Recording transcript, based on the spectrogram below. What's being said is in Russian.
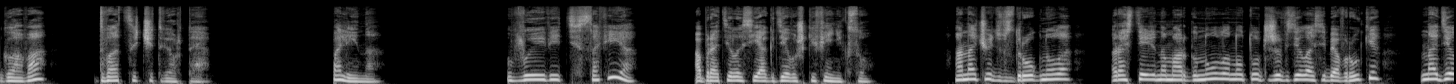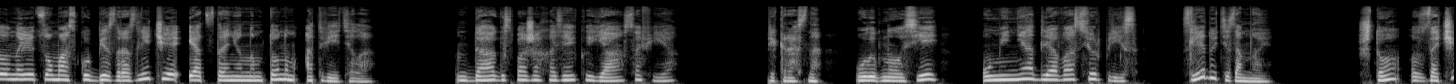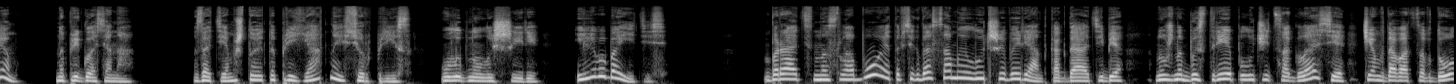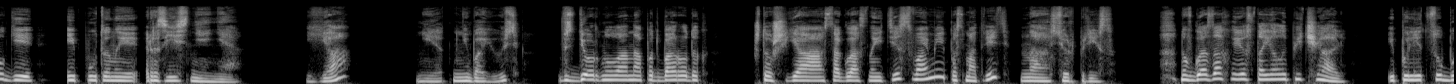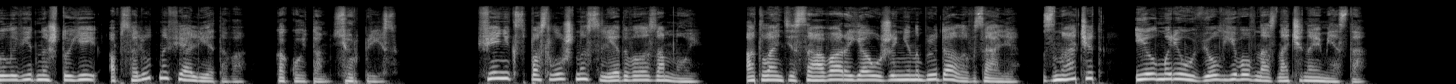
Глава 24. Полина. «Вы ведь София?» — обратилась я к девушке Фениксу. Она чуть вздрогнула, растерянно моргнула, но тут же взяла себя в руки, надела на лицо маску безразличия и отстраненным тоном ответила. «Да, госпожа хозяйка, я София». «Прекрасно», — улыбнулась ей. «У меня для вас сюрприз. Следуйте за мной». «Что? Зачем?» Напряглась она. Затем, что это приятный сюрприз, улыбнулась Шири. Или вы боитесь? Брать на слабо это всегда самый лучший вариант, когда тебе нужно быстрее получить согласие, чем вдаваться в долгие и путанные разъяснения. Я? Нет, не боюсь, вздернула она подбородок. Что ж, я согласна идти с вами и посмотреть на сюрприз. Но в глазах ее стояла печаль, и по лицу было видно, что ей абсолютно фиолетово, какой там сюрприз. Феникс послушно следовала за мной. Атлантиса Авара я уже не наблюдала в зале. Значит, Илмари увел его в назначенное место.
